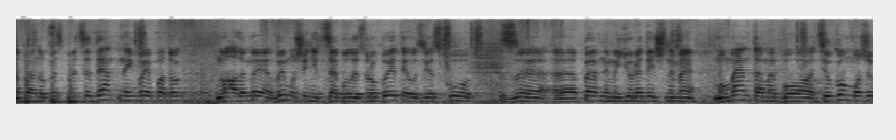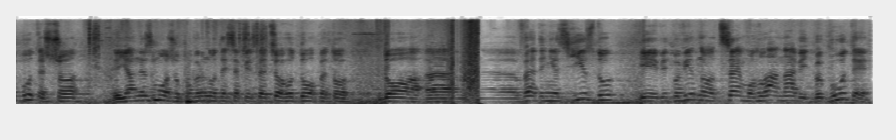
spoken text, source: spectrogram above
напевно, безпрецедентний випадок. Ну але ми вимушені це були зробити у зв'язку з е, певними юридичними моментами. Бо цілком може бути, що я не зможу повернутися після цього допиту до. е, е, Ведення з'їзду, і відповідно це могла навіть би бути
